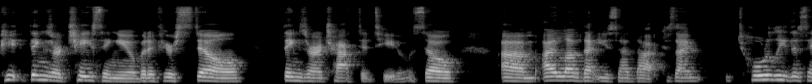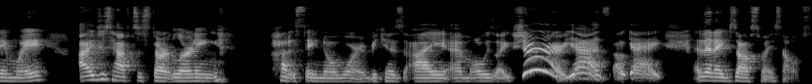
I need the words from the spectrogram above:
p- things are chasing you. But if you're still, things are attracted to you. So um, I love that you said that because I'm totally the same way. I just have to start learning how to say no more because I am always like, sure, yes, okay. And then I exhaust myself.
